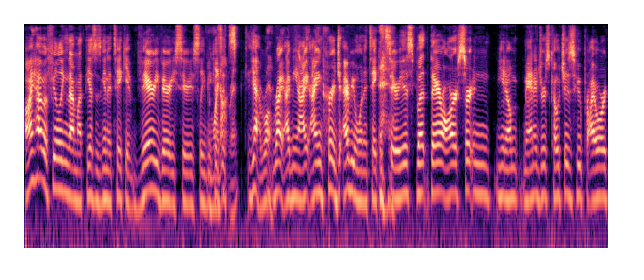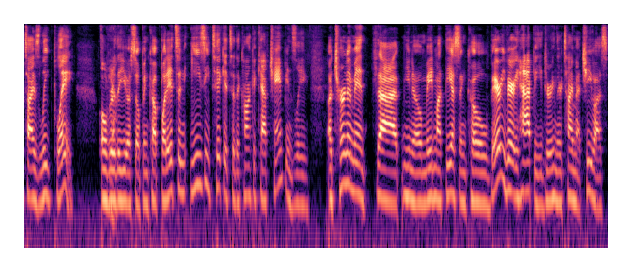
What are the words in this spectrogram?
I have a feeling that Matias is going to take it very, very seriously because why not, it's right? yeah, ri- right. I mean, I, I encourage everyone to take it serious, but there are certain you know managers, coaches who prioritize league play over the U.S. Open Cup. But it's an easy ticket to the Concacaf Champions League, a tournament that you know made Matias and co very, very happy during their time at Chivas.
